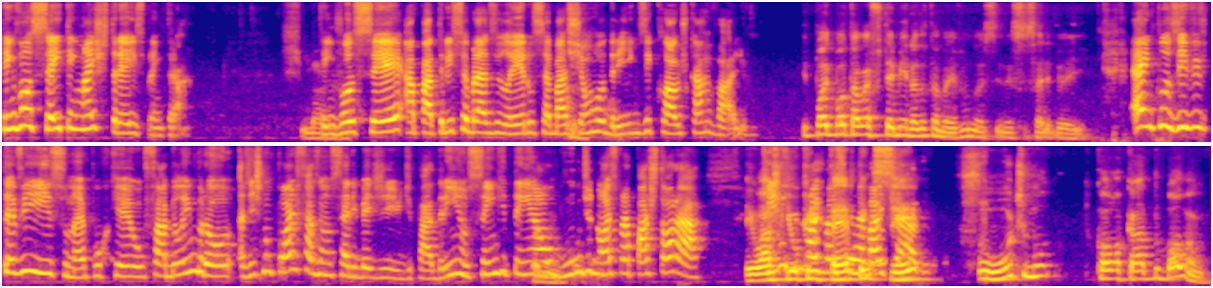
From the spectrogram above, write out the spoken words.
Tem você e tem mais três para entrar. Mano. Tem você, a Patrícia Brasileiro, o Sebastião Rodrigues e Cláudio Carvalho. E pode botar o FT Miranda também, viu, nesse, nesse série B aí. É, inclusive teve isso, né? Porque o Fábio lembrou. A gente não pode fazer uma série B de, de padrinhos sem que tenha Também. algum de nós para pastorar. Eu acho Quem que o critério ser tem que ser o último colocado do bolão.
